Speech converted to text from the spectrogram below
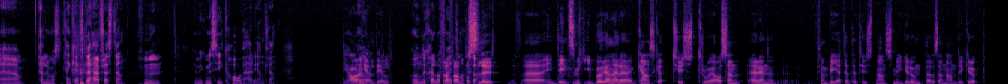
Eh, eller du måste tänka efter här förresten. Hmm, hur mycket musik har vi här egentligen? Vi har en hel del. Under själva fighten Framförallt på också? slut. Eh, det är inte så mycket, i början är det ganska tyst tror jag och sen är det ännu, sen vet jag att det är tyst när han smyger runt där och sen när han dyker upp.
